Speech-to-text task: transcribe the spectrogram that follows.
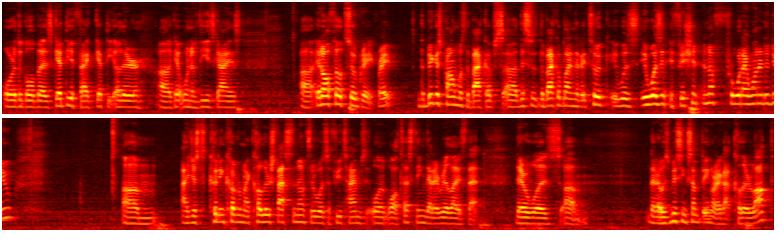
or the Golbez, get the effect, get the other, uh, get one of these guys. Uh, it all felt so great, right? The biggest problem was the backups. Uh, this is the backup line that I took. It was it wasn't efficient enough for what I wanted to do. Um, I just couldn't cover my colors fast enough. There was a few times while testing that I realized that there was um, that I was missing something or I got color locked,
